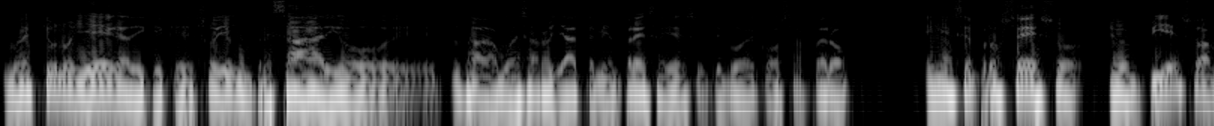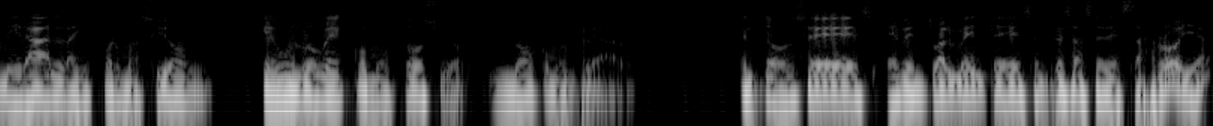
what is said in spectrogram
no es que uno llega de que, que soy un empresario, eh, tú sabes, vamos a desarrollarte mi empresa y ese tipo de cosas, pero en ese proceso yo empiezo a mirar la información que uno ve como socio, no como empleado. Entonces, eventualmente esa empresa se desarrolla,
